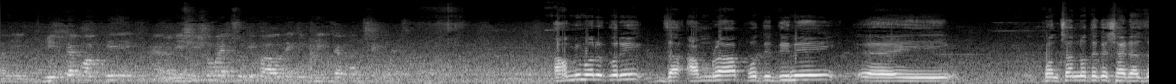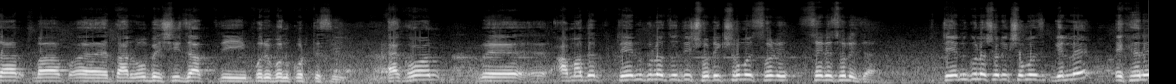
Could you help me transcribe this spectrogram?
মানে ভিড়টা কমকে বেশি সময় ছুটি পাওয়াতে কি ভিড়টা কমছে কিনা? আমি মনে করি যা আমরা প্রতিদিনেই এই পঞ্চান্ন থেকে ষাট হাজার বা তারও বেশি যাত্রী পরিবহন করতেছি। এখন আমাদের ট্রেনগুলো যদি সঠিক সময় ছেড়ে চলে যায় ট্রেনগুলো সঠিক সময় গেলে এখানে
